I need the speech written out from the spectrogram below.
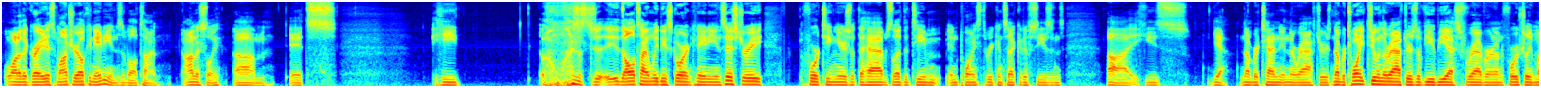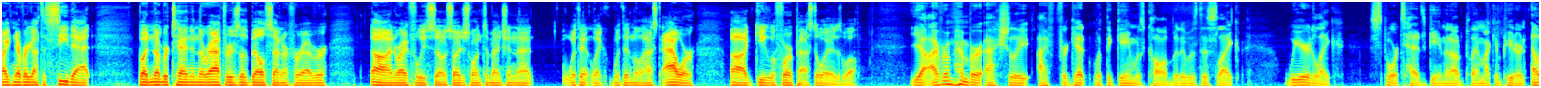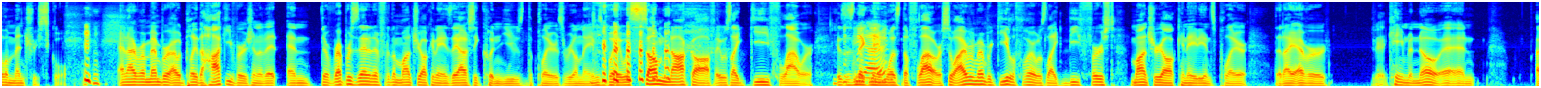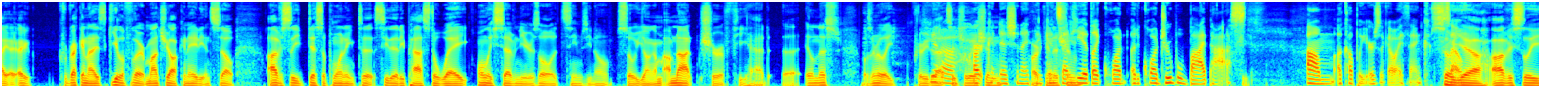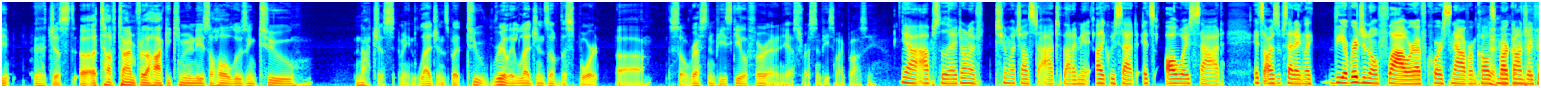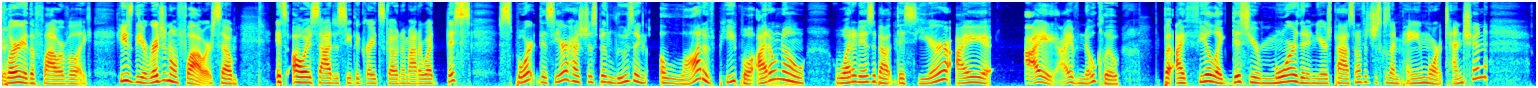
one of the greatest Montreal Canadiens of all time. Honestly, um, it's he was the all-time leading scorer in Canadiens history. 14 years with the Habs, led the team in points three consecutive seasons. Uh, he's yeah number 10 in the rafters, number 22 in the rafters of UBS forever, and unfortunately Mike never got to see that. But number 10 in the rafters of the Bell Center forever, uh, and rightfully so. So I just wanted to mention that within like within the last hour, uh, Guy Lafleur passed away as well. Yeah, I remember actually. I forget what the game was called, but it was this like weird like sports heads game that I would play on my computer in elementary school. and I remember I would play the hockey version of it, and the representative for the Montreal Canadiens, they obviously couldn't use the players' real names, but it was some knockoff. It was like Guy Flower because his nickname Yeah. was the Flower. So I remember Guy Lafleur was like the first Montreal Canadiens player that I ever uh, came to know, and I, I could recognize Guy Lafleur, Montreal Canadiens. So obviously disappointing to see that he passed away only seven years old it seems you know so young i'm, I'm not sure if he had uh, illness wasn't really privy He to that situation heart condition. I Heart think it said he had like quad, a quadruple bypass. Um, a couple years ago, I think. so, yeah obviously uh, just a, a tough time for the hockey community as a whole losing two not just i mean legends but two really legends of the sport uh, so rest in peace Guy Lafleur, and yes rest in peace mike bossy Yeah, absolutely. I don't have too much else to add to that. I mean, like we said, it's always sad. It's always upsetting. Like the original flower, of course, now everyone calls Marc Andre Fleury the flower, but like he's the original flower. So it's always sad to see the greats go no matter what. This sport this year has just been losing a lot of people. I don't mm-hmm. know what it is about this year. I I I have no clue. But I feel like this year more than in years past. I don't know if it's just because I'm paying more attention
